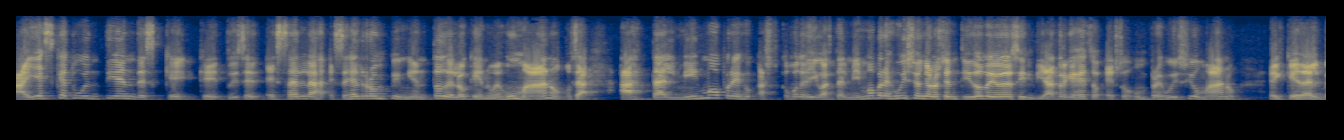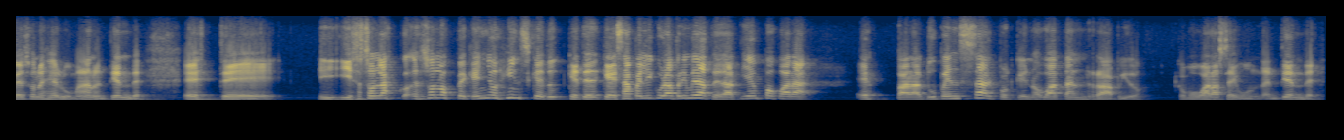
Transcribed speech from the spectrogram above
ahí es que tú entiendes que, que tú dices, esa es la, ese es el rompimiento de lo que no es humano. O sea, hasta el mismo prejuicio, ¿cómo te digo? Hasta el mismo prejuicio en el sentido de yo decir, diatre, ¿qué es eso? Eso es un prejuicio humano. El que da el beso no es el humano, ¿entiendes? Este, y, esas son las, esos son los pequeños hints que, tú- que, te- que esa película primera te da tiempo para, es para tú pensar porque no va tan rápido como va la segunda, ¿entiendes?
